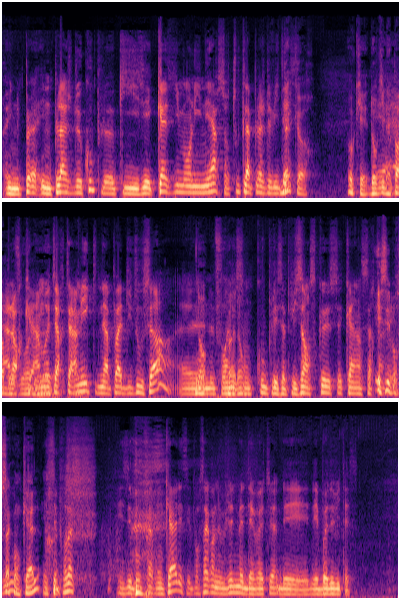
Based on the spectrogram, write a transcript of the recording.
une une plage de couple qui est quasiment linéaire sur toute la plage de vitesse. D'accord. Ok, donc il n'a pas alors qu'un moteur thermique n'a pas du tout ça, euh, ne fournit bah son couple et sa puissance que qu'à un certain. Et c'est pour ça qu'on cale. Et c'est pour ça, qu'on cale et c'est pour ça qu'on est obligé de mettre des, voitures, des, des boîtes de vitesse.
